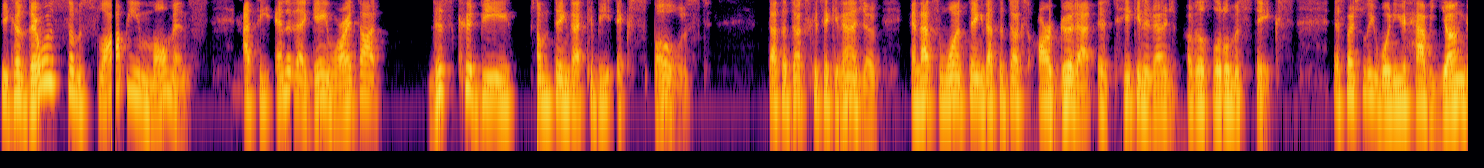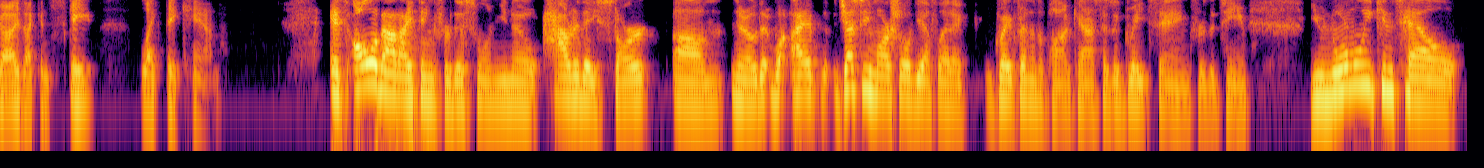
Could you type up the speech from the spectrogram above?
because there was some sloppy moments at the end of that game where I thought this could be something that could be exposed that the Ducks could take advantage of. And that's one thing that the Ducks are good at is taking advantage of those little mistakes, especially when you have young guys that can skate like they can. It's all about I think for this one, you know, how do they start? Um, you know, that what I Jesse Marshall of the Athletic, great friend of the podcast, has a great saying for the team. You normally can tell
